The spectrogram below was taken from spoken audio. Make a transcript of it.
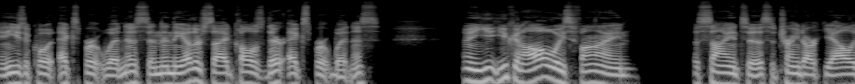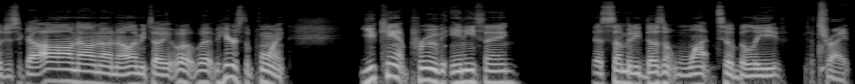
and he's a quote expert witness, and then the other side calls their expert witness. I mean, you, you can always find a scientist, a trained archaeologist, to go, oh, no, no, no, let me tell you. Well, but here's the point you can't prove anything that somebody doesn't want to believe. That's right.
